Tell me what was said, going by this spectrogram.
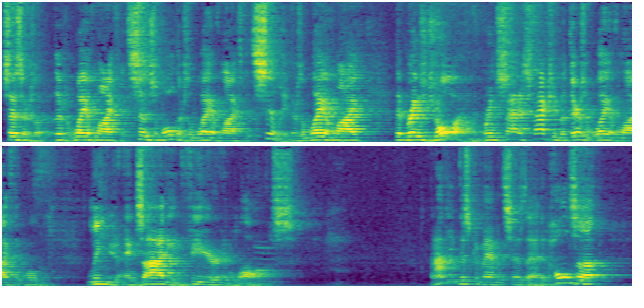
says there's a, there's a way of life that's sensible, there's a way of life that's silly, there's a way of life that brings joy, that brings satisfaction, but there's a way of life that will lead you to anxiety and fear and loss. And I think this commandment says that. It holds up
